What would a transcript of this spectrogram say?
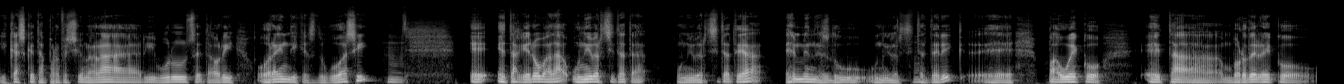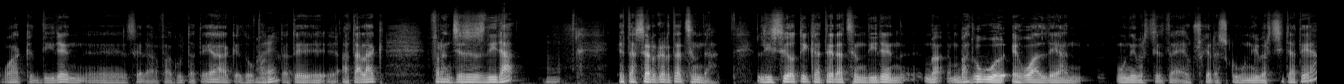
ikasketa profesionalari buruz eta hori oraindik ez dugu hasi. Hmm. E, eta gero bada unibertsitatea, unibertsitatea hemen ez dugu unibertsitaterik, e, paueko eta bordelekoak diren e, zera fakultateak edo fakultate atalak frantsesez dira. Eta zer gertatzen da? Lizeotik ateratzen diren, ba, badugu hegoaldean unibertsitatea, euskerazko unibertsitatea,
